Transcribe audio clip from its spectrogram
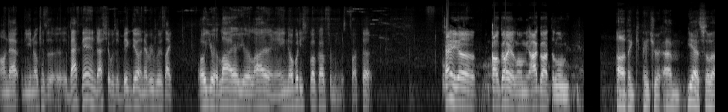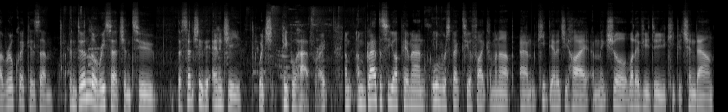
on that. You know, because uh, back then that shit was a big deal, and everybody was like, "Oh, you're a liar. You're a liar," and ain't nobody spoke up for me. It's fucked up. Hey, uh, oh, go ahead, Lumi. I got the Lumi. Oh, thank you, Patriot. Um, yeah, so uh, real quick is um, I've been doing a little research into the, essentially the energy which people have, right? I'm, I'm glad to see you up here, man. All respect to your fight coming up, and keep the energy high, and make sure whatever you do, you keep your chin down,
